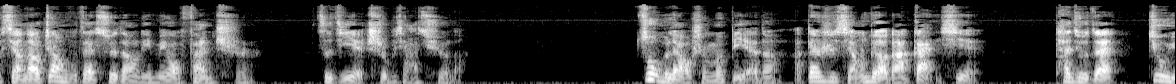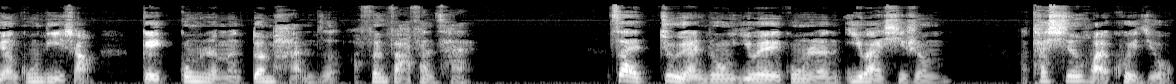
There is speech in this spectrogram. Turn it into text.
想到丈夫在隧道里没有饭吃，自己也吃不下去了，做不了什么别的，但是想表达感谢，她就在救援工地上给工人们端盘子、分发饭菜。在救援中，一位工人意外牺牲，啊，她心怀愧疚，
